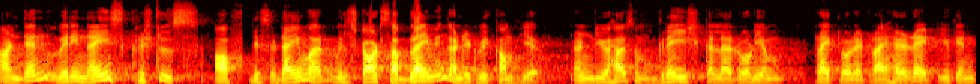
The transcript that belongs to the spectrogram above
And then very nice crystals of this dimer will start subliming and it will come here. And you have some greyish color rhodium trichloride trihydrate you can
